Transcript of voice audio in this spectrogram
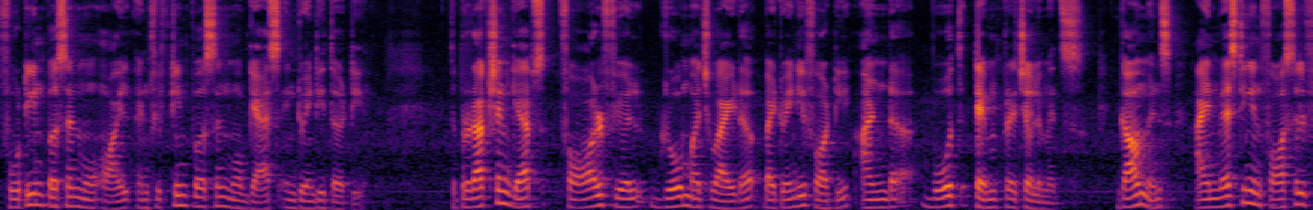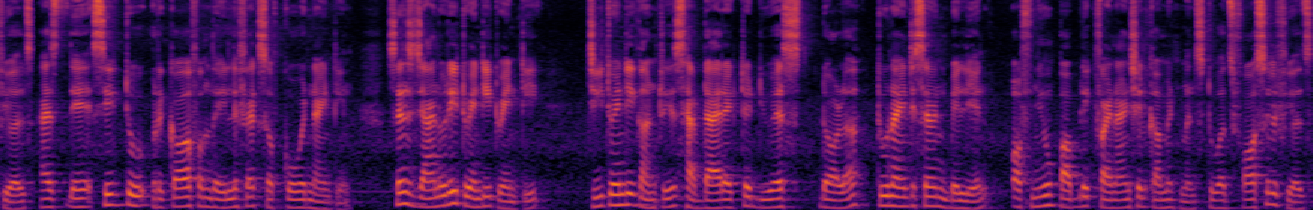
14% more oil, and 15% more gas in 2030. The production gaps for all fuel grow much wider by 2040 under both temperature limits. Governments are investing in fossil fuels as they seek to recover from the ill effects of COVID 19. Since January 2020, G20 countries have directed US dollar 297 billion of new public financial commitments towards fossil fuels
